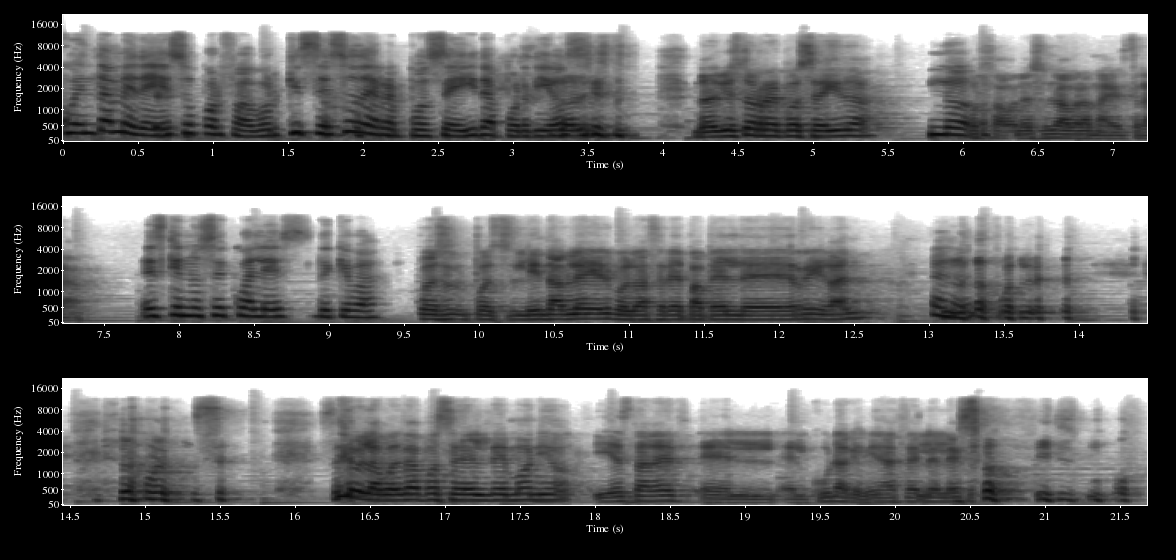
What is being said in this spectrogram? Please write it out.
Cuéntame de eso, por favor. ¿Qué es eso de reposeída, por Dios? ¿No has visto, Reposeída? No. Por favor, es una obra maestra. Es que no sé cuál es, de qué va. Pues, pues Linda Blair vuelve a hacer el papel de Regan. La vuelve, se, la vuelve a poseer el demonio y esta vez el, cura que viene a hacerle el exorcismo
